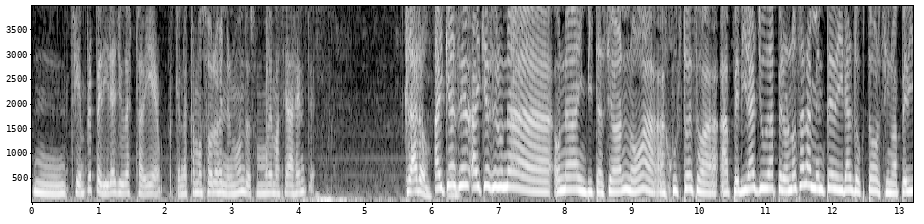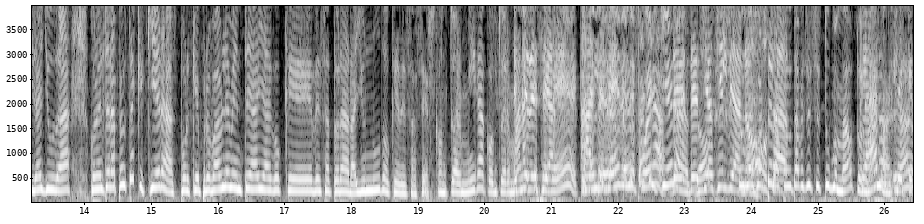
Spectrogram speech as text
mm, siempre pedir ayuda está bien, porque no estamos solos en el mundo, somos demasiada gente. Claro. Hay que hacer, hay que hacer una, una invitación, ¿no? A, a justo eso, a, a pedir ayuda, pero no solamente de ir al doctor, sino a pedir ayuda con el terapeuta que quieras, porque probablemente hay algo que desatorar, hay un nudo que deshacer. Con tu amiga, con tu hermana que que, decía- te ve, que te ve desde fuera. que quieras, De- decía ¿no? Silvia, tu ¿no? mejor O sea, terapeuta a veces es tu mamá o tu Claro, hermana, el claro. que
